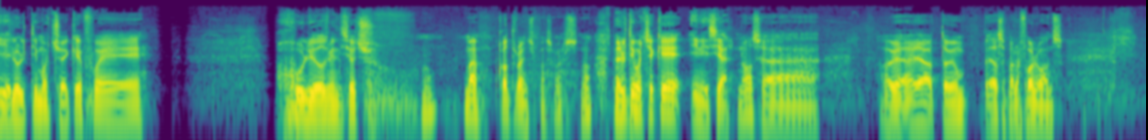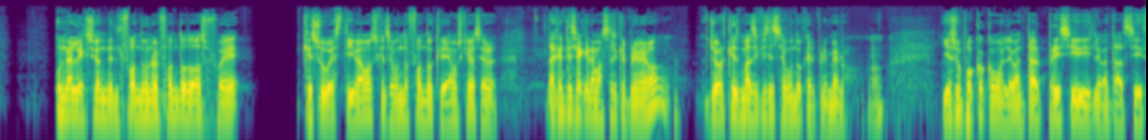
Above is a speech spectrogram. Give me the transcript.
y el último cheque fue julio de 2018, ¿no? Bueno, cuatro años más o menos, ¿no? El último cheque inicial, ¿no? O sea, había, había todavía un pedazo para follow-ons. Una lección del fondo 1 al fondo 2 fue que subestimamos que el segundo fondo creíamos que iba a ser... La gente decía que era más fácil que el primero. Yo creo que es más difícil el segundo que el primero, ¿no? Y es un poco como levantar pre-seed y levantar seed,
